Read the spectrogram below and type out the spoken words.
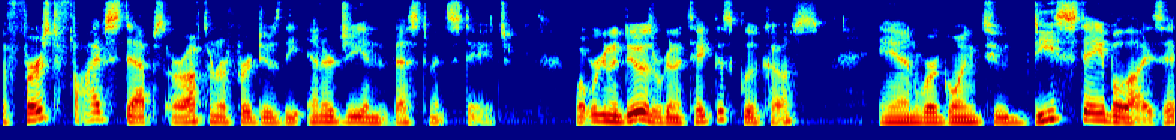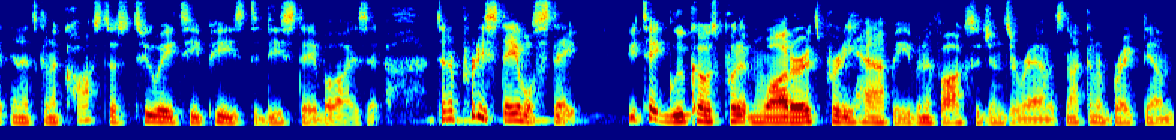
The first five steps are often referred to as the energy investment stage. What we're going to do is we're going to take this glucose and we're going to destabilize it, and it's going to cost us two ATPs to destabilize it. It's in a pretty stable state. If you take glucose, put it in water, it's pretty happy, even if oxygen's around. It's not going to break down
